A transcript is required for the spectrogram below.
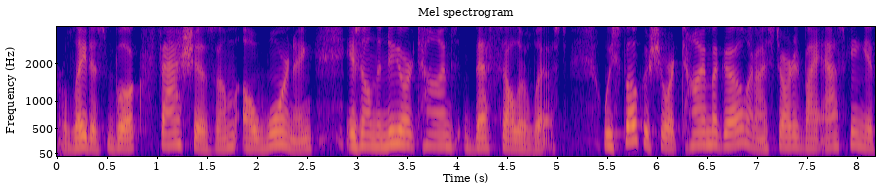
Her latest book, Fascism A Warning, is on the New York Times bestseller list. We spoke a short time ago, and I started by asking if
